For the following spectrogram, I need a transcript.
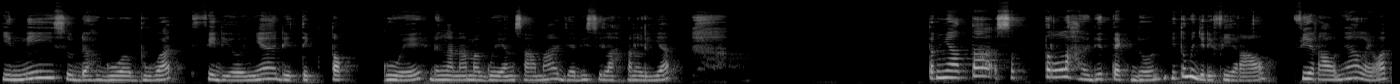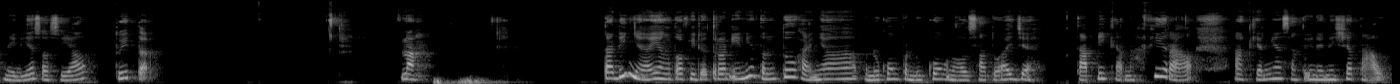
ini sudah gue buat videonya di tiktok gue dengan nama gue yang sama jadi silahkan lihat. Ternyata setelah di take down itu menjadi viral viralnya lewat media sosial twitter nah Tadinya yang tahu Videotron ini tentu hanya pendukung-pendukung 01 aja. Tapi karena viral, akhirnya satu Indonesia tahu.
